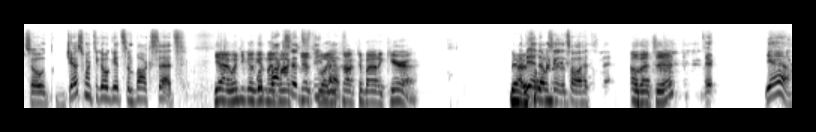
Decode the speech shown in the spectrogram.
So Jess went to go get some box sets. Yeah, I went to go What get my box box sets sets do you while you have? talked about Akira. Yeah, I did. That was it. That's all I had to say. Oh, that's it? Yeah,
